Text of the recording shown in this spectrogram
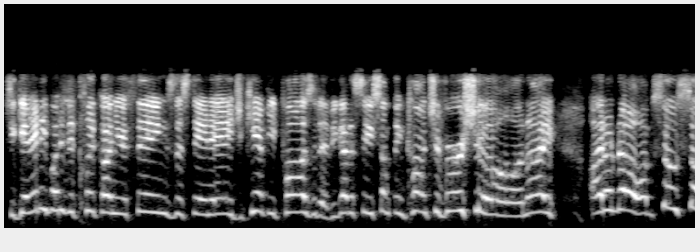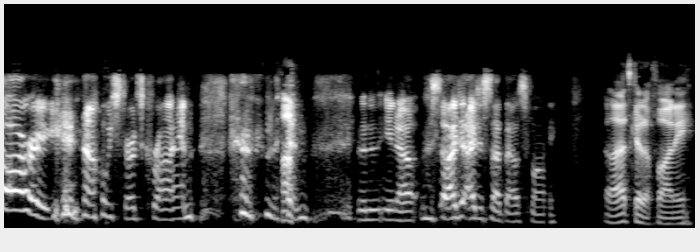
to get anybody to click on your things this day and age you can't be positive. You gotta say something controversial and i i don't know i'm so sorry. And now he starts crying. And, then, huh. and, you know so I, I just thought that was funny. Oh, that's kind of funny.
